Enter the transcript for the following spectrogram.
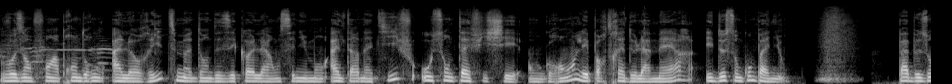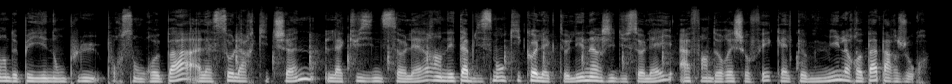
Vos enfants apprendront à leur rythme dans des écoles à enseignement alternatif où sont affichés en grand les portraits de la mère et de son compagnon. Pas besoin de payer non plus pour son repas à la Solar Kitchen, la cuisine solaire, un établissement qui collecte l'énergie du soleil afin de réchauffer quelques 1000 repas par jour.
